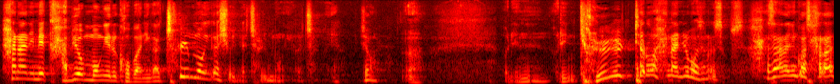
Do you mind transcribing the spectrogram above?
하나님의 가벼운 멍에를 거부하니까 철멍이가 쉬워져. 철멍이가 철멍이. 그죠? 어. 우리는 우리는 절대로 하나님을 벗어날 수 없어. 하나님과 살아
